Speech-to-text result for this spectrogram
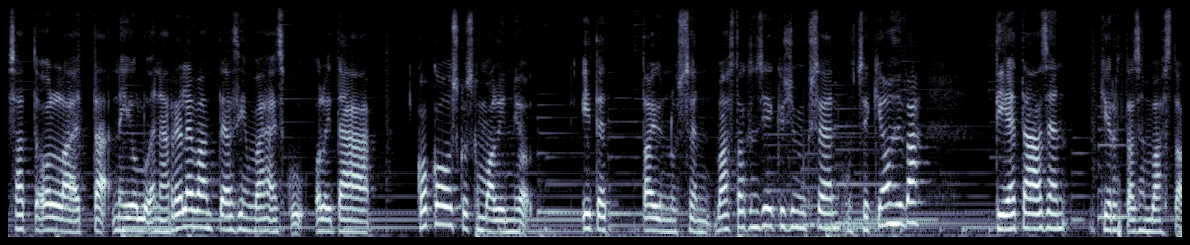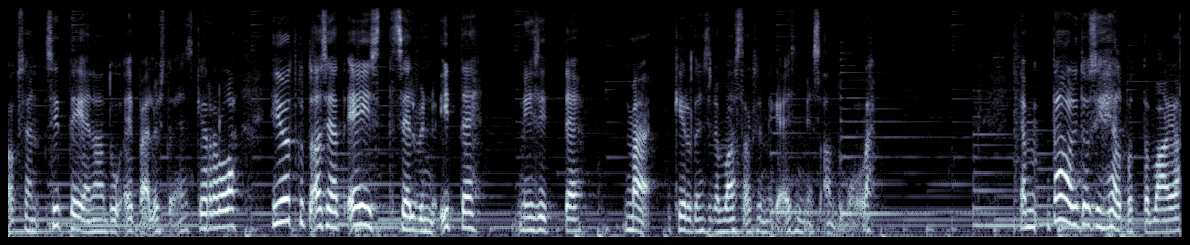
Saattoi olla, että ne ei ollut enää relevantteja siinä vaiheessa, kun oli tämä kokous, koska mä olin jo itse tajunnut sen vastauksen siihen kysymykseen, mutta sekin on hyvä. Tietää sen, kirjoittaa sen vastauksen, sitten ei enää tule epäilystä ensi kerralla. Ja jotkut asiat ei sitten selvinnyt itse, niin sitten mä kirjoitin sinne vastauksen, mikä esimies antoi mulle. Ja tää oli tosi helpottavaa ja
